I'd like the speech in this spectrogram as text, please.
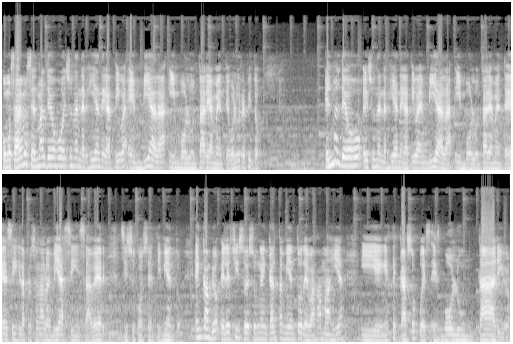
Como sabemos, el mal de ojo es una energía negativa enviada involuntariamente. Vuelvo y repito, el mal de ojo es una energía negativa enviada involuntariamente, es decir, la persona lo envía sin saber, sin su consentimiento. En cambio, el hechizo es un encantamiento de baja magia y en este caso pues es voluntario.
